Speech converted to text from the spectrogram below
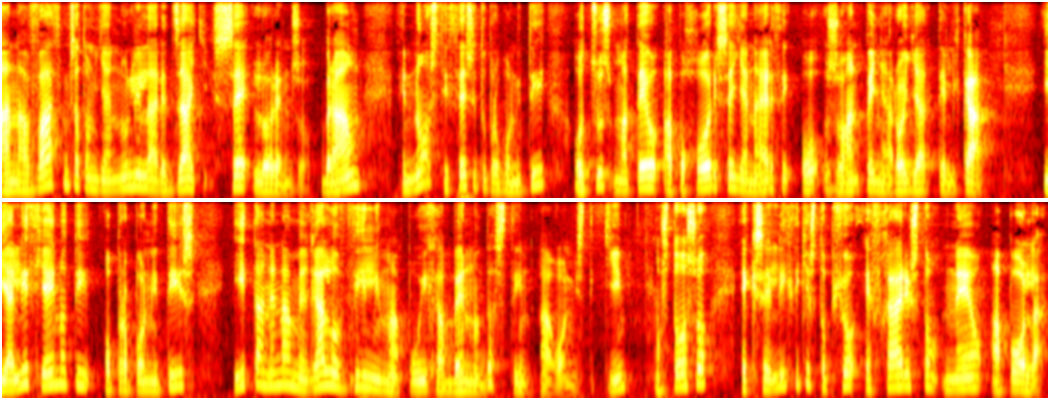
αναβάθμισα τον Γιαννούλη Λαρετζάκη σε Λορέντζο Μπράουν, ενώ στη θέση του προπονητή ο Τσούς Ματέο αποχώρησε για να έρθει ο Ζωάν Πενιαρόγια τελικά. Η αλήθεια είναι ότι ο προπονητής ήταν ένα μεγάλο δίλημα που είχα μπαίνοντας στην αγωνιστική, ωστόσο εξελίχθηκε στο πιο ευχάριστο νέο απ' όλα.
